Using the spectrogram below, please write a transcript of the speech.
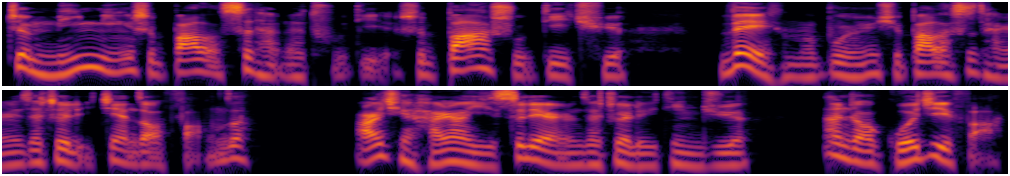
这明明是巴勒斯坦的土地，是巴属地区，为什么不允许巴勒斯坦人在这里建造房子，而且还让以色列人在这里定居？按照国际法，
